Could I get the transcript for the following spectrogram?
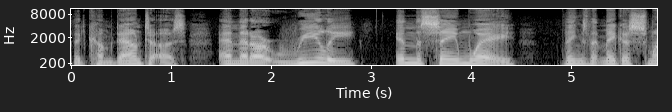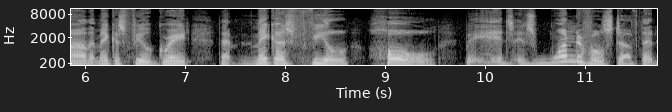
that come down to us and that are really in the same way things that make us smile, that make us feel great, that make us feel whole. It's it's wonderful stuff that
